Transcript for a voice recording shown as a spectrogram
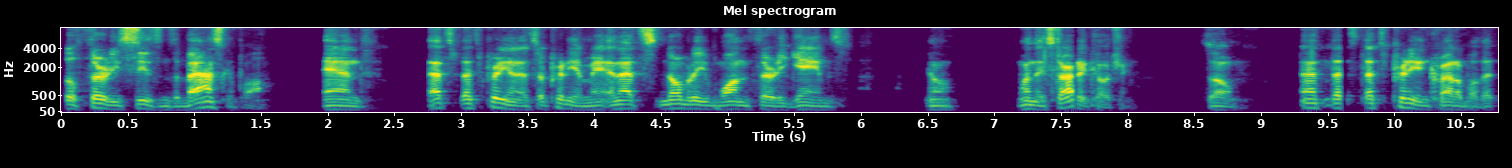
still 30 seasons of basketball, and that's that's pretty. That's a pretty amazing. And that's nobody won 30 games, you know, when they started coaching. So that, that's that's pretty incredible that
